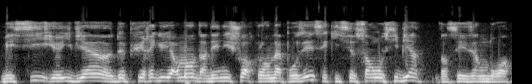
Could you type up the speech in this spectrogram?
mais si il vient depuis régulièrement dans des nichoirs que l'on a posés, c'est qu'il se sent aussi bien dans ces endroits.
